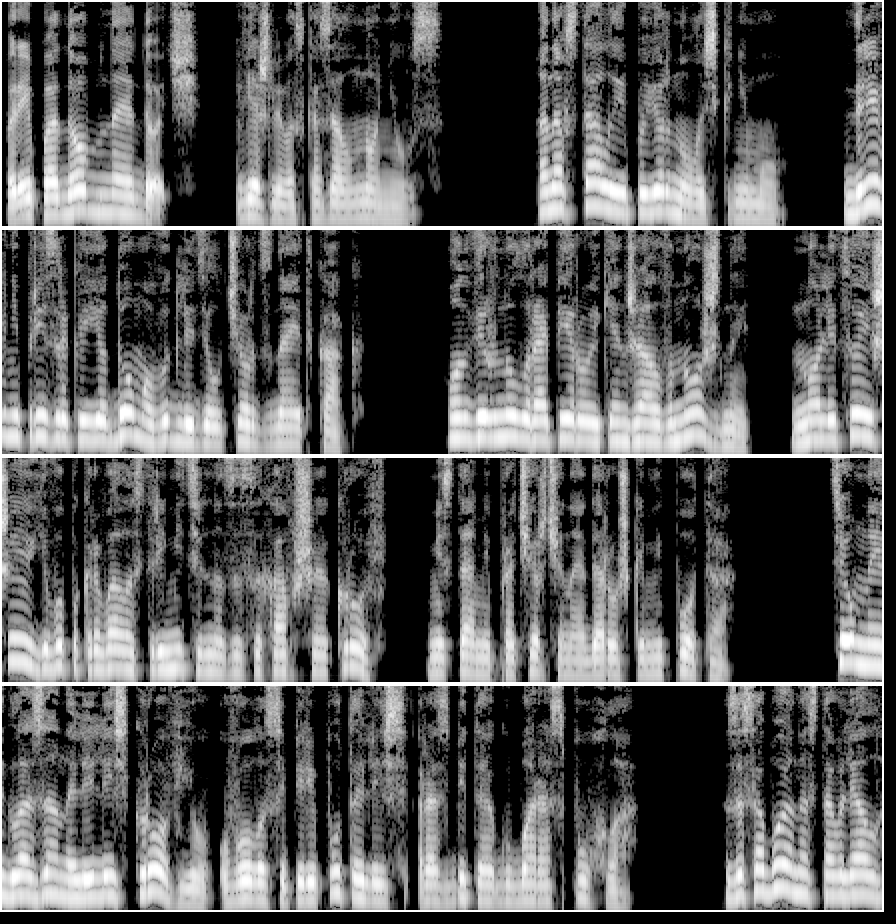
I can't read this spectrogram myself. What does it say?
«Преподобная дочь», — вежливо сказал Нониус. Она встала и повернулась к нему. Древний призрак ее дома выглядел черт знает как. Он вернул рапиру и кинжал в ножны, но лицо и шею его покрывала стремительно засыхавшая кровь, местами прочерченная дорожками пота. Темные глаза налились кровью, волосы перепутались, разбитая губа распухла. За собой он оставлял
